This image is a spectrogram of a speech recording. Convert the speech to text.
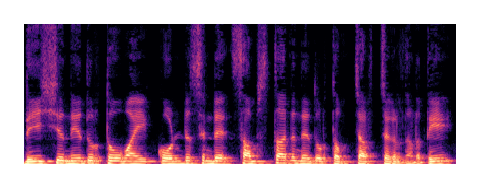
ദേശീയ നേതൃത്വവുമായി കോൺഗ്രസിന്റെ സംസ്ഥാന നേതൃത്വം ചർച്ചകൾ നടത്തി.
